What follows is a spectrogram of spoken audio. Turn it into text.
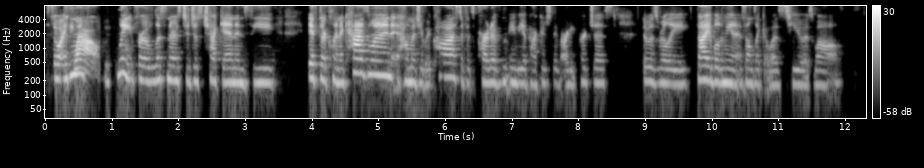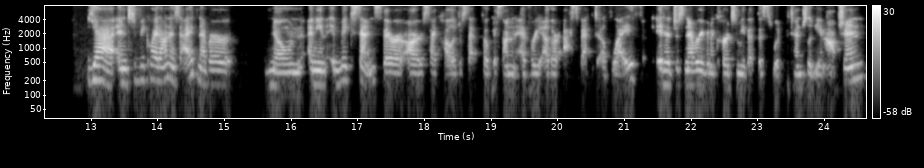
So, I think wow. that's the point for listeners to just check in and see if their clinic has one, how much it would cost, if it's part of maybe a package they've already purchased. It was really valuable to me, and it sounds like it was to you as well. Yeah, and to be quite honest, I had never known i mean it makes sense. There are psychologists that focus on every other aspect of life. It had just never even occurred to me that this would potentially be an option.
